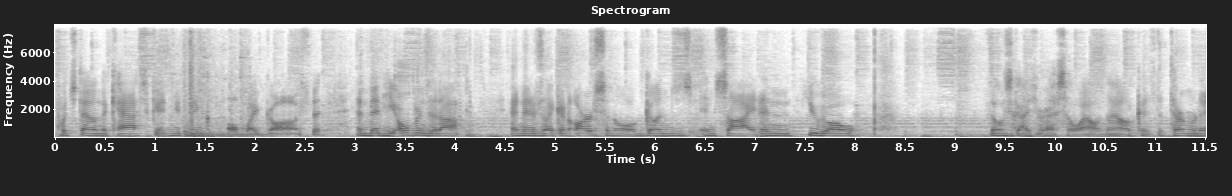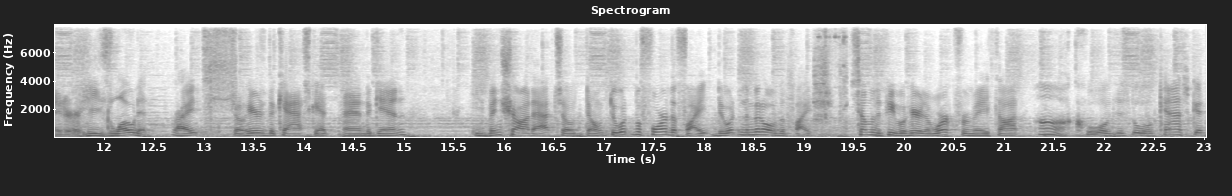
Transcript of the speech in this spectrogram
puts down the casket, and you think, oh my gosh. And then he opens it up, and there's like an arsenal of guns inside, and you go, those guys are SOL now because the Terminator, he's loaded, right? So here's the casket, and again, He's been shot at, so don't do it before the fight. Do it in the middle of the fight. Some of the people here that work for me thought, oh, cool, just a little casket.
